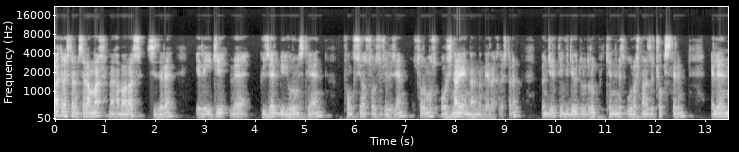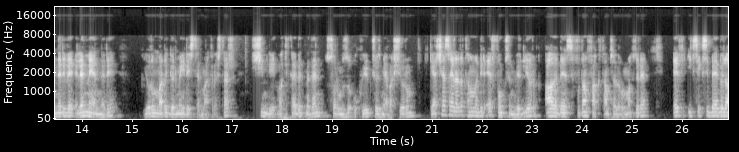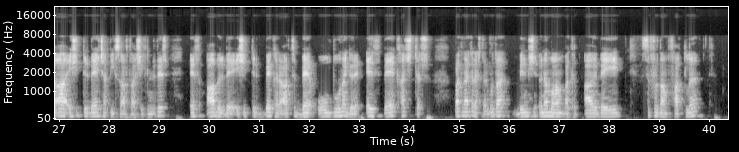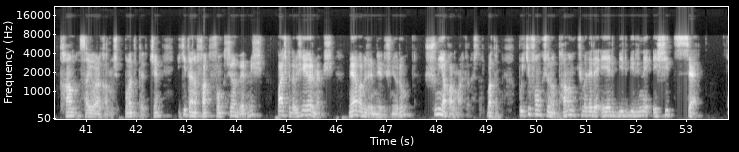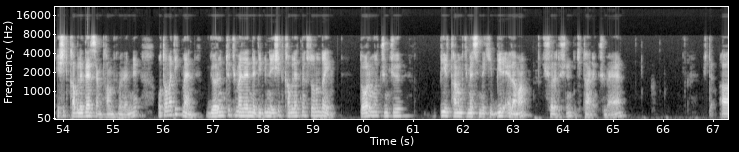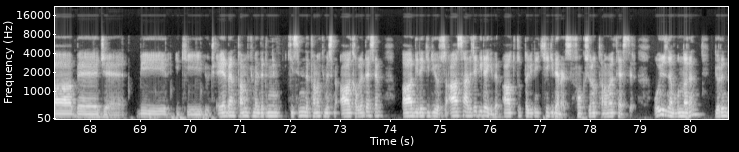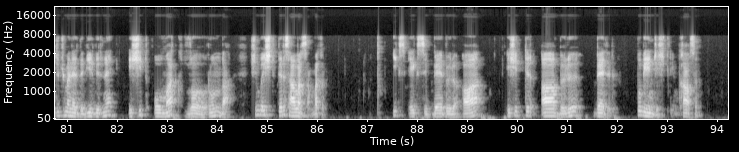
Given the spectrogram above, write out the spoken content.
Arkadaşlarım selamlar, merhabalar. Sizlere eleyici ve güzel bir yorum isteyen fonksiyon sorusu çözeceğim. Sorumuz orijinal yayınlarından değil arkadaşlarım. Öncelikle videoyu durdurup kendiniz uğraşmanızı çok isterim. Elenenleri ve elenmeyenleri yorumlarda görmeyi de isterim arkadaşlar. Şimdi vakit kaybetmeden sorumuzu okuyup çözmeye başlıyorum. Gerçel sayılarda tanımlı bir f fonksiyonu veriliyor. a ve b sıfırdan farklı tam sayılar olmak üzere f x eksi b bölü a eşittir b çarpı x artı a şeklindedir. f a bölü b eşittir b kare artı b olduğuna göre f b kaçtır? Bakın arkadaşlar burada benim için önemli olan bakın a ve b'yi sıfırdan farklı tam sayı olarak almış. Buna dikkat edeceğim. İki tane farklı fonksiyon vermiş. Başka da bir şey vermemiş. Ne yapabilirim diye düşünüyorum. Şunu yapalım arkadaşlar. Bakın bu iki fonksiyonun tanım kümeleri eğer birbirine eşitse eşit kabul edersem tanım kümelerini otomatikmen görüntü kümelerini birbirine eşit kabul etmek zorundayım. Doğru mu? Çünkü bir tanım kümesindeki bir eleman şöyle düşünün iki tane küme işte A, B, C 1, 2, 3. Eğer ben tanım kümelerinin ikisinin de tanım kümesini A kabul edersem A 1'e gidiyorsa A sadece 1'e gider. A tutup da 1'e 2'ye gidemez. Fonksiyonun tanımına terstir. O yüzden bunların görüntü kümeleri de birbirine eşit olmak zorunda. Şimdi bu eşitlikleri sağlarsam bakın. x eksi b bölü a eşittir a bölü b dedim. Bu birinci eşitliğim kalsın.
